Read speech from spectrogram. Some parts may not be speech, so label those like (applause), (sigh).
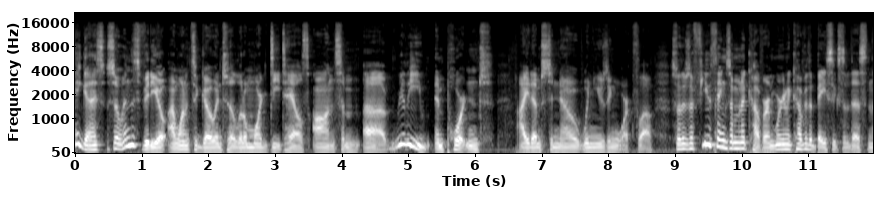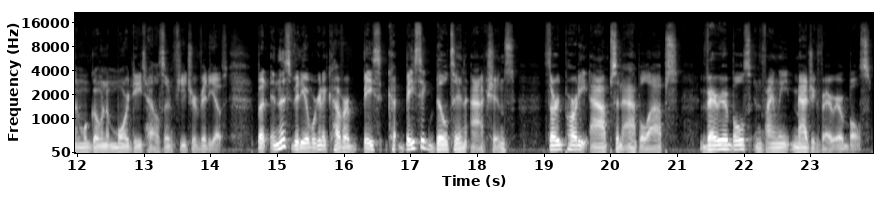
Hey guys, so in this video I wanted to go into a little more details on some uh, really important items to know when using workflow. So there's a few things I'm going to cover and we're going to cover the basics of this and then we'll go into more details in future videos. But in this video we're going to cover basic, basic built-in actions, third-party apps and Apple apps, variables, and finally magic variables.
